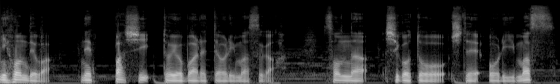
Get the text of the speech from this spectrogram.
日本では熱波師と呼ばれておりますがそんな仕事をしております。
